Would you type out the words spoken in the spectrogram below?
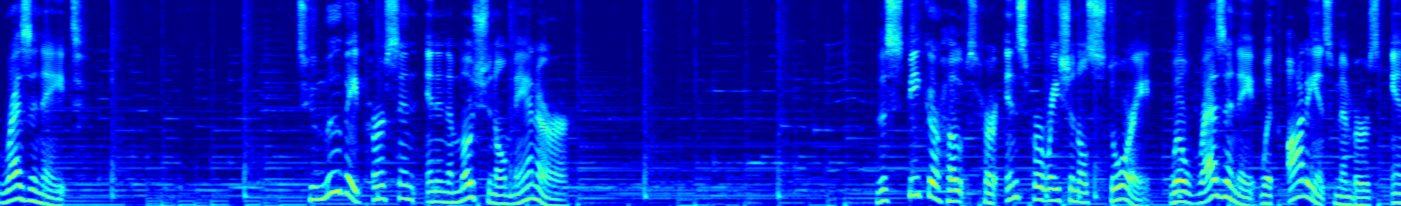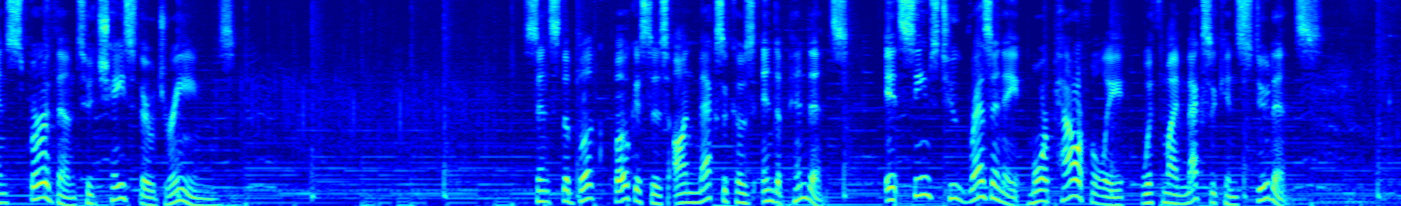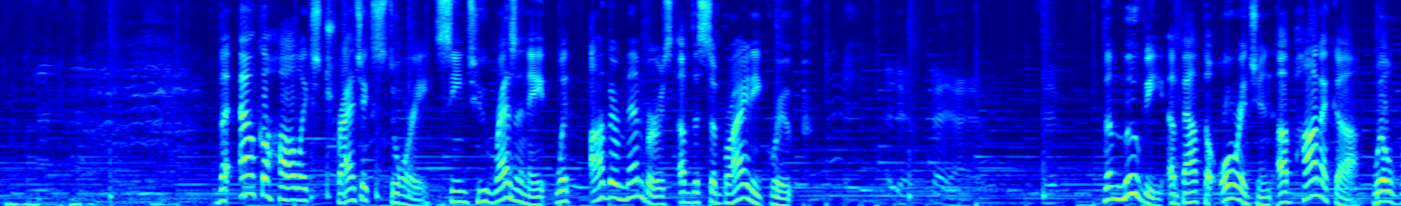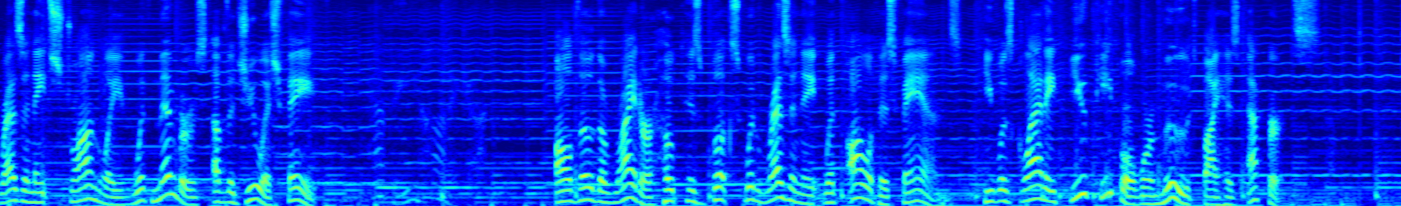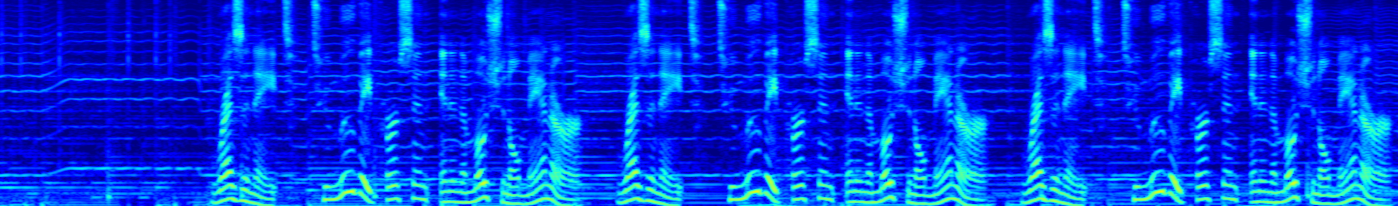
Resonate. To move a person in an emotional manner. The speaker hopes her inspirational story will resonate with audience members and spur them to chase their dreams. Since the book focuses on Mexico's independence, it seems to resonate more powerfully with my Mexican students. The alcoholic's tragic story seemed to resonate with other members of the sobriety group. The movie about the origin of Hanukkah will resonate strongly with members of the Jewish faith. Although the writer hoped his books would resonate with all of his fans, he was glad a few people were moved by his efforts. Resonate. To move a person in an emotional manner. Resonate. To move a person in an emotional manner. Resonate. To move a person in an emotional manner.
